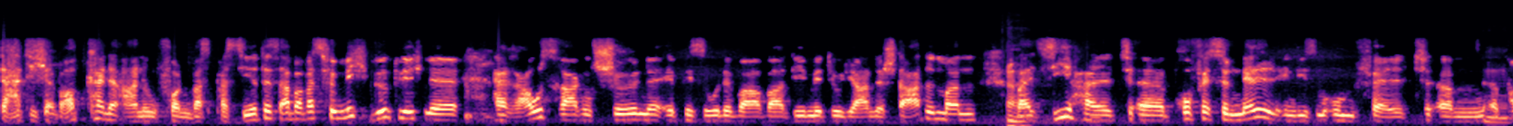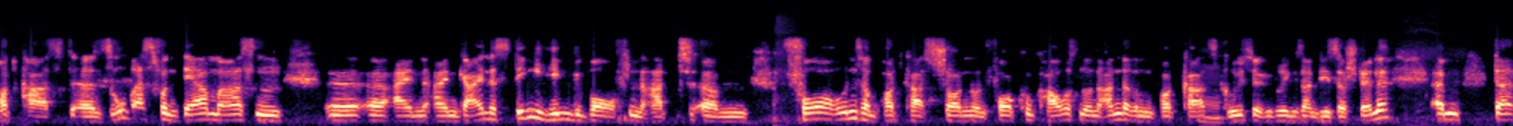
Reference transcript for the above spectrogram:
da hatte ich ja überhaupt keine Ahnung von, was passiert ist, aber was für mich wirklich eine herausragend schöne Episode war, war die mit Juliane Stadelmann, Aha. weil sie halt äh, professionell in diesem Umfeld ähm, mhm. Podcast äh, sowas von dermaßen äh, äh, ein, ein geiles Ding hingeworfen hat, ähm, vor unserem Podcast schon und vor Kuckhausen und anderen Podcasts, mhm. Grüße übrigens an dieser Stelle, ähm, da,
